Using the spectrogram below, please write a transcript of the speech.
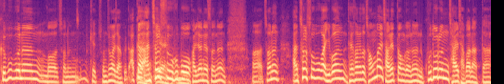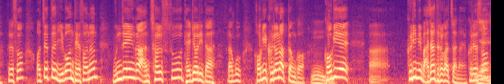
그 부분은 뭐 저는 이렇게 존중하지 않고 아까 예. 안철수 예. 후보 음. 관련해서는 아, 저는 안철수 후보가 이번 대선에서 정말 잘했던 거는 구도는 잘 잡아놨다. 그래서 어쨌든 이번 대선은 문재인과 안철수 대결이다라고 거기 그려놨던 거. 음. 거기에 아, 그림이 맞아 들어갔잖아요. 그래서 예.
